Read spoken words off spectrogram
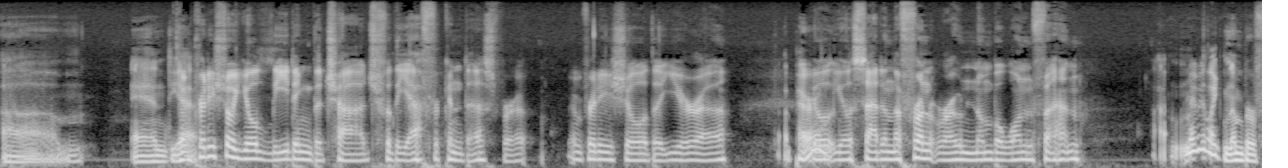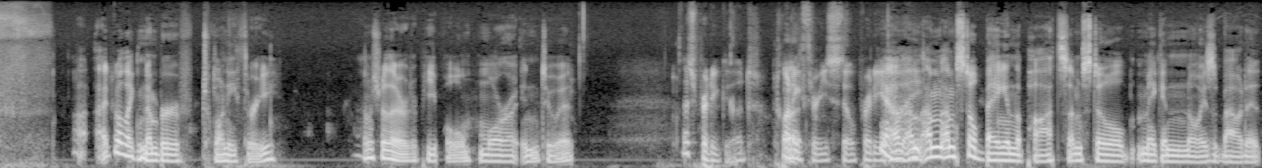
Um, and yeah, I'm pretty sure you're leading the charge for the African Desperate. I'm pretty sure that you're uh apparently you're, you're sat in the front row number one fan. maybe like number. F- I'd go like number twenty-three. I'm sure there are people more into it. That's pretty good. Twenty three is still pretty Yeah, high. I'm, I'm I'm still banging the pots. I'm still making noise about it.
